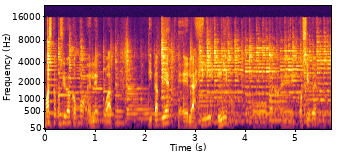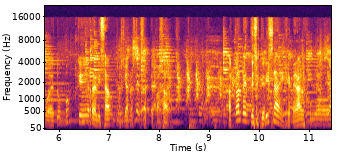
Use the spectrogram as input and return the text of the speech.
más conocido como el lenguado, y también el ají limo, o bueno, eh, cocido en jugo de tumbo, que realizaban pues, ya nuestros antepasados. Actualmente se utiliza en general jugos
